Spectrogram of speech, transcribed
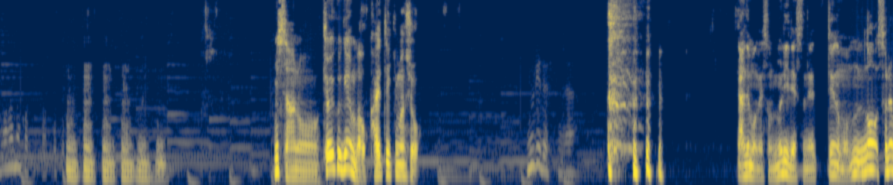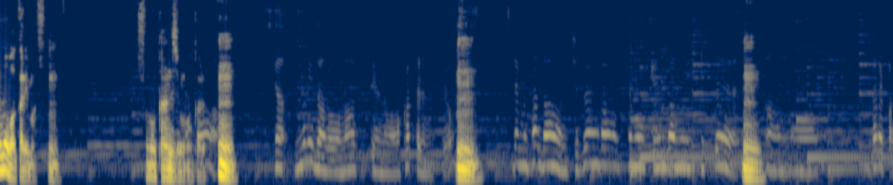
止まらなかったことが、うんうんうんうんうんうん。ミスさん、あの、教育現場を変えていきましょう。無理ですね あ、でもね、その無理ですねっていうのも、の、それもわかります。うん。その感じもわかる。うん。いや無理だろうなっていうのは分かってるんですよ、うん。でもただ自分がその現場にいて、うん。あの誰か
